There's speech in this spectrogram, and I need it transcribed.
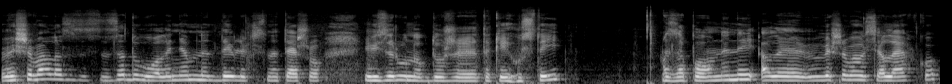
Вишивала з задоволенням, не дивлячись на те, що візерунок дуже такий густий, заповнений, але вишивався легко,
